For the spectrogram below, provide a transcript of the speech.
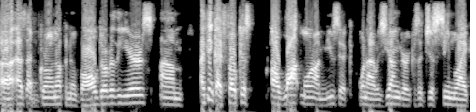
uh, as I've grown up and evolved over the years. Um, I think I focused a lot more on music when I was younger because it just seemed like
